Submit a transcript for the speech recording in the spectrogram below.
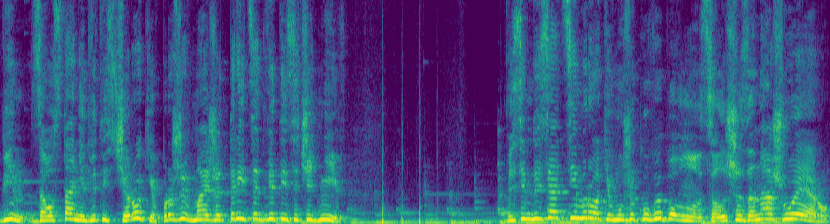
Він за останні 2000 років прожив майже 32 тисячі днів. 87 років мужику виповнилося лише за нашу еру.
